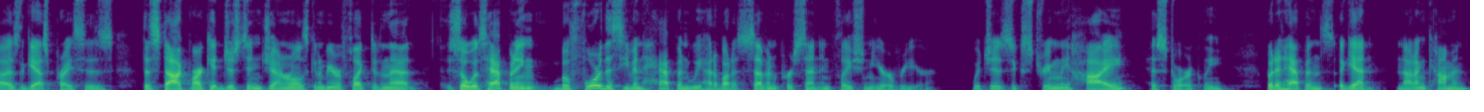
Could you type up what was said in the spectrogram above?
uh, is the gas prices. The stock market, just in general, is going to be reflected in that. So what's happening before this even happened, we had about a seven percent inflation year over year, which is extremely high historically, but it happens again, not uncommon.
